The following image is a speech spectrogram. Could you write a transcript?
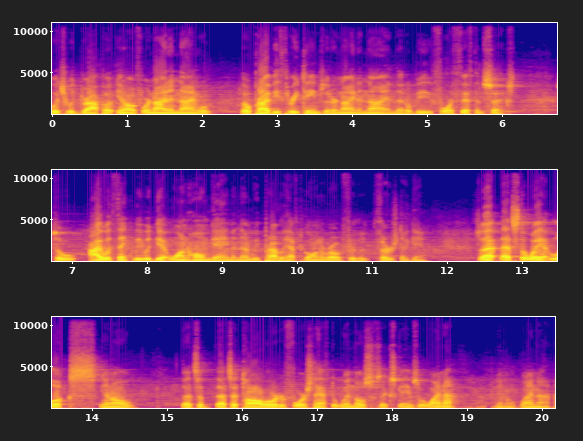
which would drop a. You know, if we're nine and nine, we'll, there'll probably be three teams that are nine and nine. That'll be fourth, fifth, and sixth. So I would think we would get one home game, and then we'd probably have to go on the road for the Thursday game. So that that's the way it looks. You know, that's a that's a tall order for us to have to win those six games, but why not? You know, why not?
